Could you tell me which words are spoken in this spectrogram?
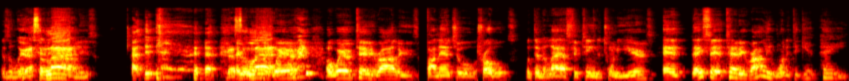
is aware. That's a Teddy lie. Riley's. I did- That's a Everyone's lie. aware aware of Teddy Riley's financial troubles within the last fifteen to twenty years, and they said Teddy Riley wanted to get paid.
